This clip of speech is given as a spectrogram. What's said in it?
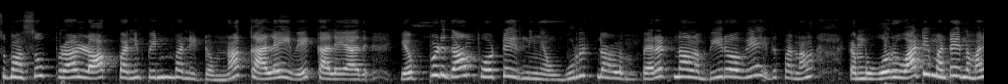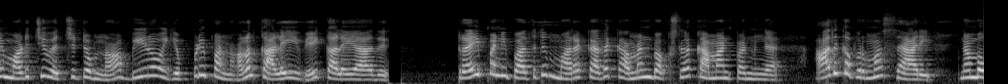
சும்மா சூப்பராக லாக் பண்ணி பின் பண்ணிட்டோம்னா கலையவே கலையாது எப்படி தான் போட்டு இது நீங்கள் உருட்டினாலும் பெரட்டினாலும் பீரோவே இது பண்ணாலும் நம்ம ஒரு வாட்டி மட்டும் இந்த மாதிரி மடித்து வச்சிட்டோம்னா பீரோவை எப்படி பண்ணாலும் கலையவே கலையாது ட்ரை பண்ணி பார்த்துட்டு மறக்காத கமெண்ட் பாக்ஸில் கமெண்ட் பண்ணுங்கள் அதுக்கப்புறமா சாரீ நம்ம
